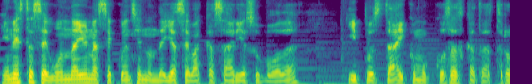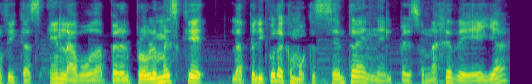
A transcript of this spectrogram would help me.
En esta segunda hay una secuencia en donde ella se va a casar y a su boda, y pues hay como cosas catastróficas en la boda, pero el problema es que la película como que se centra en el personaje de ella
